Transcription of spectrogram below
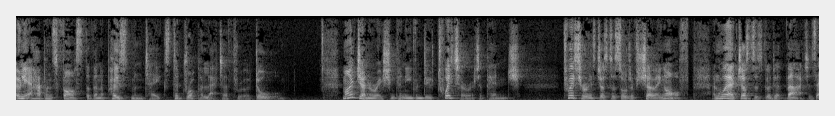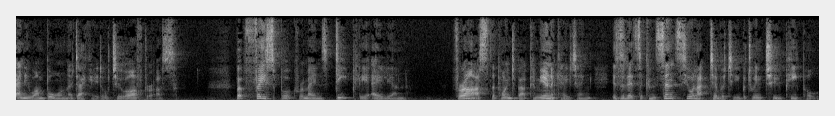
only it happens faster than a postman takes to drop a letter through a door. My generation can even do Twitter at a pinch. Twitter is just a sort of showing off, and we're just as good at that as anyone born a decade or two after us. But Facebook remains deeply alien. For us, the point about communicating is that it's a consensual activity between two people.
